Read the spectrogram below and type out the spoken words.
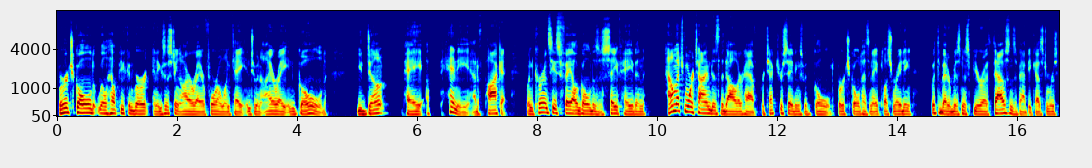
Birch Gold will help you convert an existing IRA or 401k into an IRA in gold. You don't pay a penny out of pocket. When currencies fail, gold is a safe haven. How much more time does the dollar have? Protect your savings with gold. Birch Gold has an A plus rating with the Better Business Bureau. Thousands of happy customers.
